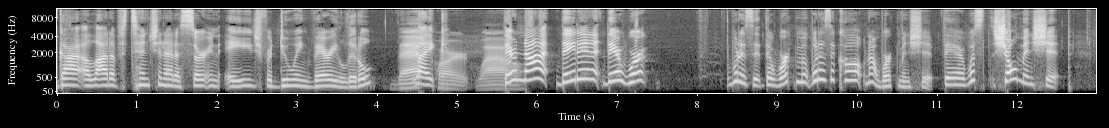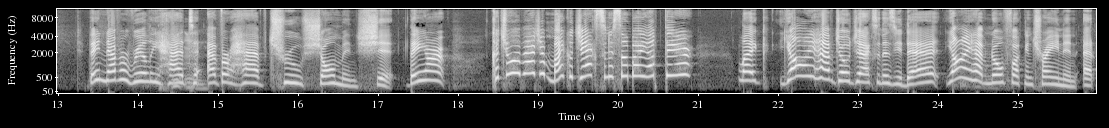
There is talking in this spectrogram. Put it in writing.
got a lot of attention at a certain age for doing very little? that like, part? Wow. They're not. They didn't. Their work what is it? Their workman. What is it called? Not workmanship. Their what's showmanship. They never really had Mm-mm. to ever have true showmanship. They aren't. Could you imagine Michael Jackson or somebody up there? Like y'all ain't have Joe Jackson as your dad. Y'all ain't have no fucking training at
